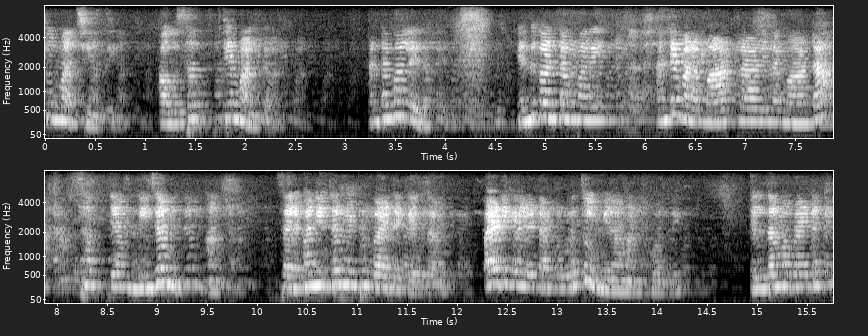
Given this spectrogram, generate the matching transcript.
తుమ్మొచ్చింది. అవు సత్యం అంటాం. అంటామా లేదా? ఎందుకంటాం మరి? అంటే మనం మాట్లాడిన మాట సత్యం నిజం అంటాం. సరే మన ఇద్దరం ఇప్పుడు బయటకు వెళ్దాం. బయటకు వెళ్ళేటప్పుడు కూడా తుమ్మినాం అనుకోండి. వెళ్దామా బయటకి.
